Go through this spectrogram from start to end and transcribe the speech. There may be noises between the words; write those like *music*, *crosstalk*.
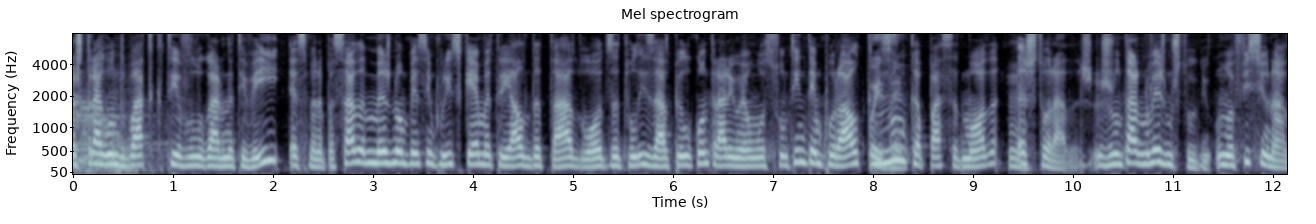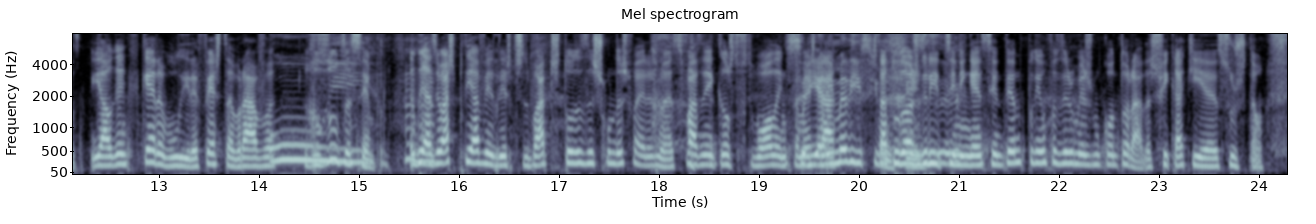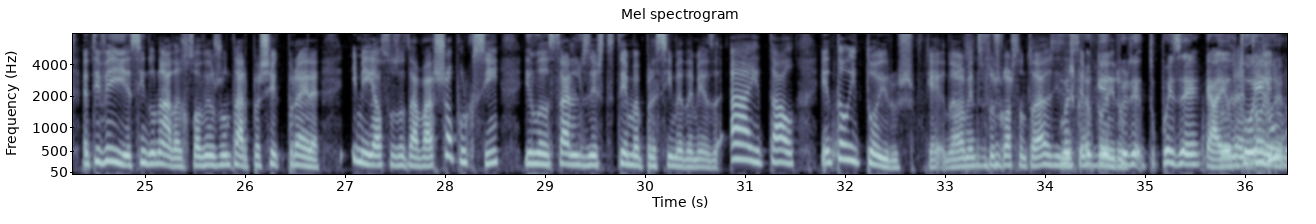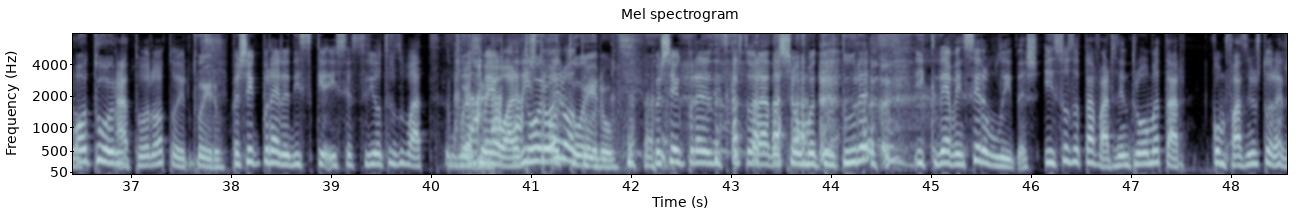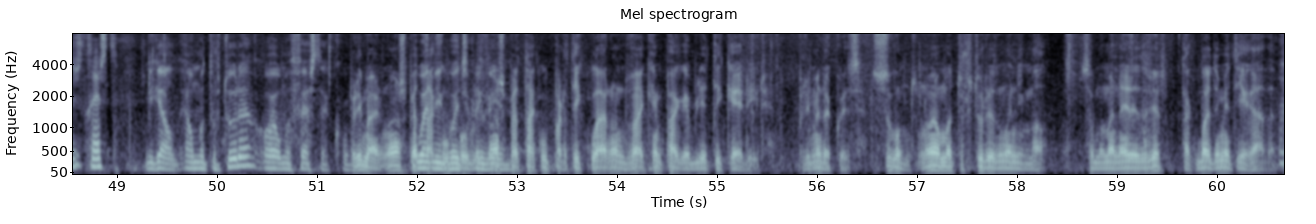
hoje trago um debate que teve lugar na TVI a semana passada, mas não pensem por isso que é material datado ou desatualizado. Pelo contrário, é um assunto intemporal que Pois é. nunca passa de moda, as touradas. Juntar no mesmo estúdio um aficionado e alguém que quer abolir a festa brava Ui. resulta sempre. Aliás, eu acho que podia haver destes debates todas as segundas-feiras, não é? Se fazem aqueles de futebol em que também Seria está, está tudo aos Sim. gritos e ninguém se entende, podiam fazer o mesmo com touradas. Fica aqui a sugestão. A TVI, assim do nada, resolveu juntar Pacheco Pereira e Miguel Sousa Tavares só porque sim e lançar-lhes este tema para cima da mesa. Ah, e tal, então e toiros? Porque é, normalmente as pessoas *laughs* gostam e dizem Mas, sempre toiro. pois é, ah, é Toiro. toiro ou touro. Há touro ou toiro. Toiro. Pacheco Pereira disse que isso seria outro debate. É. meia hora. Diz toiro ou? *laughs* Pacheco Pereira disse que as touradas são uma tortura e que devem ser abolidas. E Sousa Tavares entrou a matar, como fazem os toureiros, de resto. Miguel, é uma tortura ou é uma festa? Como Primeiro, não é um o espetáculo público, é um espetáculo particular onde vai quem paga bilhete e quer ir. Primeira coisa. Segundo, não é uma tortura de um animal. Isso é uma maneira de ver, está completamente errada.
